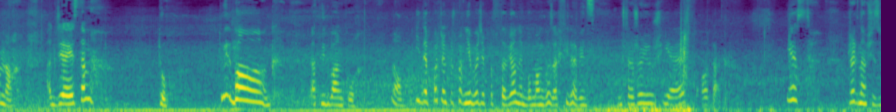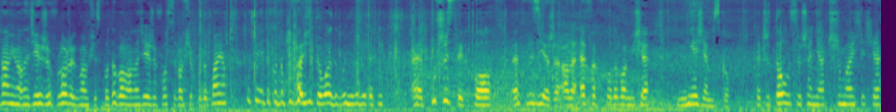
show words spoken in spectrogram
No, a gdzie ja jestem? Tu. Tweetbank! Na Tweetbanku. No, idę, pociąg już pewnie będzie podstawiony, bo mam go za chwilę, więc myślę, że już jest. O tak. Jest. Żegnam się z Wami. Mam nadzieję, że vlożek Wam się spodoba. Mam nadzieję, że włosy Wam się podobają. Muszę je tylko doprowadzić do ładu, bo nie lubię takich e, puszystych po e, fryzjerze, ale efekt podoba mi się nieziemsko. Także do usłyszenia. Trzymajcie się.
